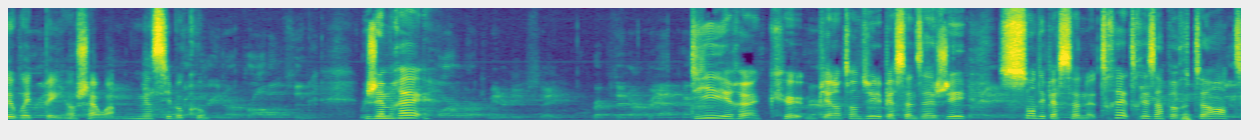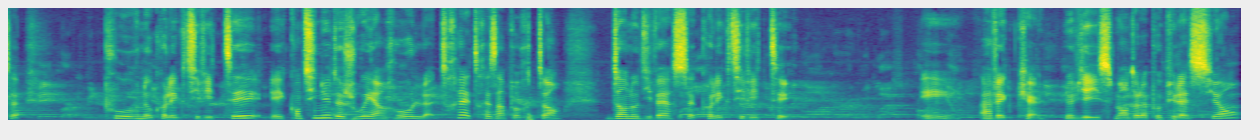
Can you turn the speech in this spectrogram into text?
de Whitby, Oshawa. Merci beaucoup. J'aimerais dire que, bien entendu, les personnes âgées sont des personnes très, très importantes pour nos collectivités et continuent de jouer un rôle très, très important dans nos diverses collectivités. Et avec le vieillissement de la population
